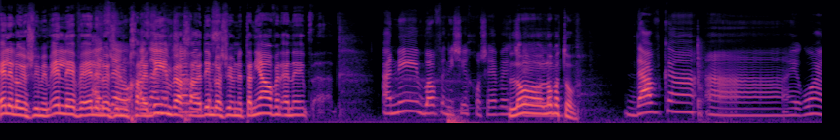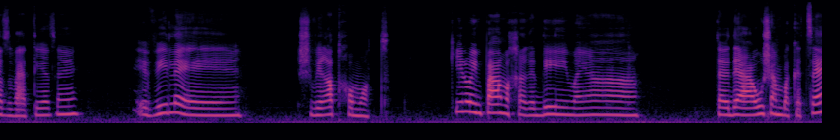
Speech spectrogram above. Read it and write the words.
אלה לא יושבים עם אלה, ואלה לא יושבים עם חרדים, והחרדים לא יושבים עם נתניהו, ואני... אני באופן אישי חושבת לא, ש... לא בטוב. דווקא האירוע הזוועתי הזה הביא לשבירת חומות. כאילו אם פעם החרדים היה, אתה יודע, ההוא שם בקצה,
